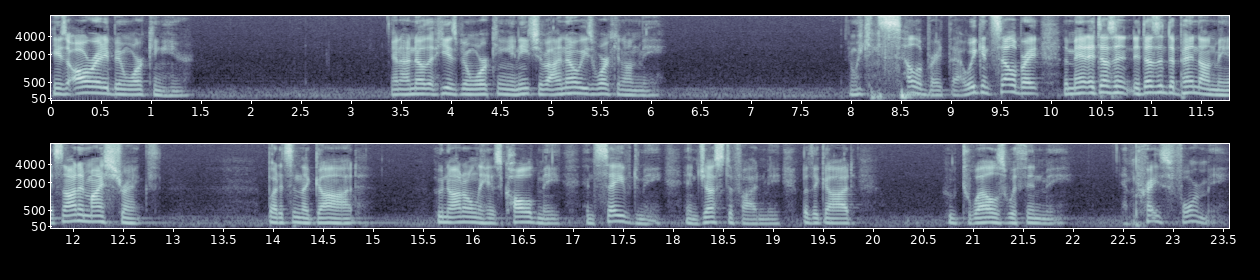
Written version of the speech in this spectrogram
He's already been working here. And I know that He has been working in each of us. I know He's working on me. And we can celebrate that. We can celebrate the man, it doesn't, it doesn't depend on me. It's not in my strength, but it's in the God who not only has called me and saved me and justified me, but the God who dwells within me and prays for me.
